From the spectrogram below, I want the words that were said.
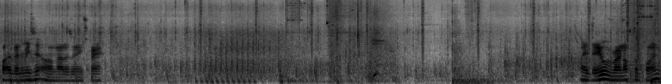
five enemies here. Oh, no, there's only three. Wait, they all run off the point?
